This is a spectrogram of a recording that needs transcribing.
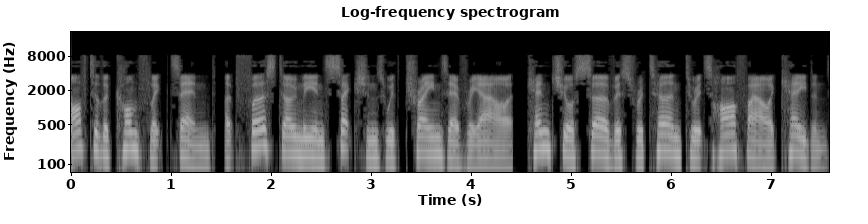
After the conflict's end, at first only in sections with trains every hour, Ceinture service returned to its half-hour cadence,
